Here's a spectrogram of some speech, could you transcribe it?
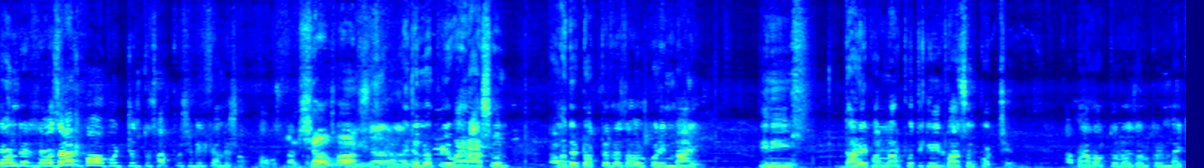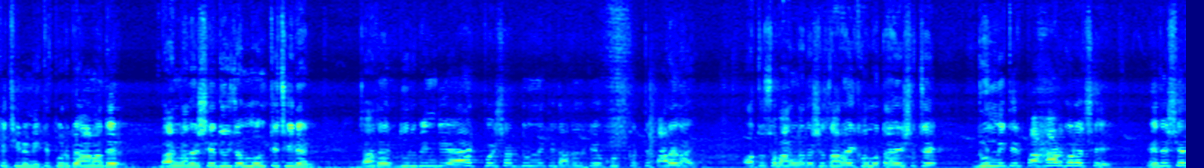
কেন্দ্রের রেজাল্ট পাওয়া পর্যন্ত ছাত্র শিবির কেন্দ্রের সত্য অবস্থান এই জন্য প্রিয় ভাইয়ের আসুন আমাদের ডক্টর রেজাউল করিম ভাই তিনি দাঁড়িপাল্লার প্রতীকে নির্বাচন করছেন। আপনারা ডক্টর রাজন করিম ভাইকে চিনেন। ইতিপূর্বে আমাদের বাংলাদেশে দুইজন মন্ত্রী ছিলেন। যাদের দূরবীন দিয়ে এক পয়সার দুর্নীতি তাদের কেউ খোঁজ করতে পারে নাই। অথচ বাংলাদেশে যারাই ক্ষমতায় এসেছে, দুর্নীতির পাহাড় গড়েছে। এদেশের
